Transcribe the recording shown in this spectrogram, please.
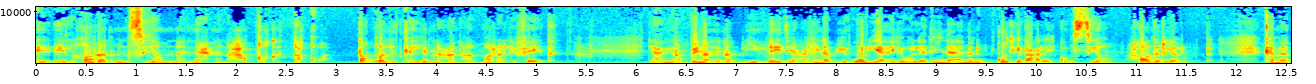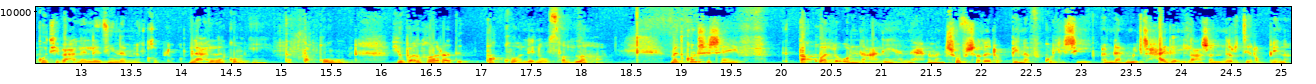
الغرض من صيامنا إن إحنا نحقق التقوى. التقوى اللي اتكلمنا عنها المرة اللي فاتت. يعني ربنا هنا بينادي علينا بيقول يا أيها الذين آمنوا كتب عليكم الصيام. حاضر يا رب. كما كتب على الذين من قبلكم. لعلكم إيه؟ تتقون. يبقى الغرض التقوى اللي نوصل لها. ما تكونش شايف التقوى اللي قلنا عليها إن إحنا ما نشوفش غير ربنا في كل شيء. ما بنعملش حاجة إلا عشان نرضي ربنا.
